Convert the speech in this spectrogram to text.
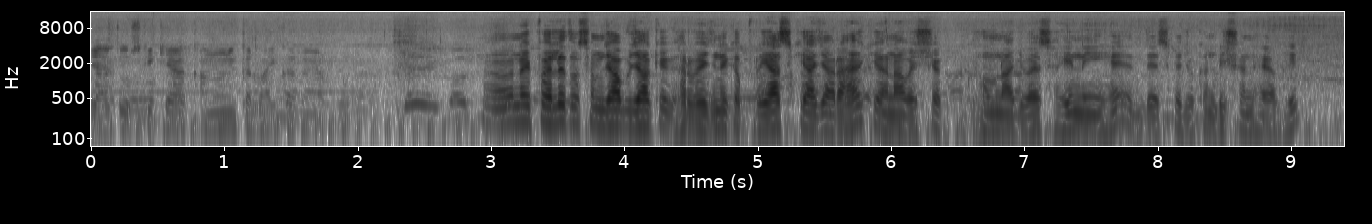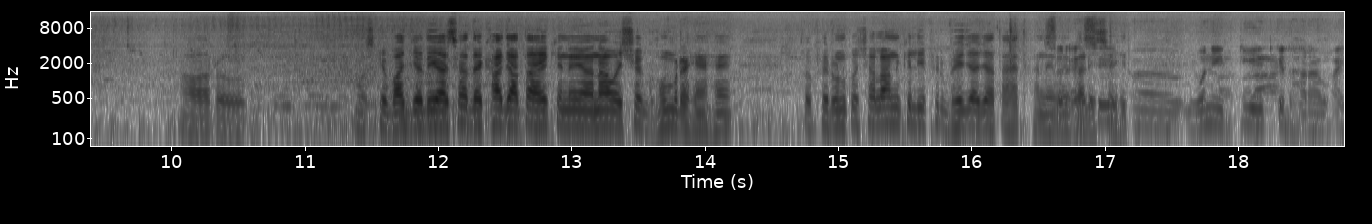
जाए तो उसकी क्या कानूनी कार्रवाई कर रहे हैं आप लोग? नहीं, पहले तो समझा बुझा के घर भेजने का प्रयास किया जा रहा है कि अनावश्यक घूमना जो है सही नहीं है, देश का जो कंडीशन है अभी। और उसके बाद यदि ऐसा देखा जाता है कि नहीं, अनावश्यक घूम रहे हैं तो फिर उनको चलान के लिए फिर भेजा जाता है थाने में गाड़ी सहित। वन एट्टी एट के धारा आई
